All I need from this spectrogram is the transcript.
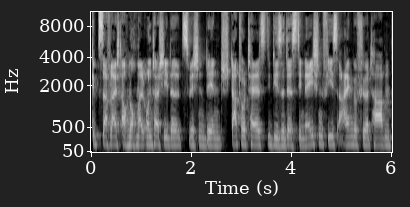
Gibt es da vielleicht auch nochmal Unterschiede zwischen den Stadthotels, die diese Destination Fees eingeführt haben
